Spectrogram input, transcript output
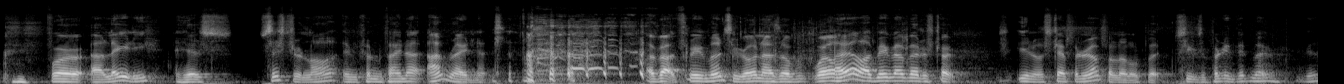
for a lady, his sister-in-law, and couldn't find out I'm riding it. About three months ago, and I thought, well, hell, maybe I better start, you know, stepping her up a little. But she's a pretty good mare. Yeah,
